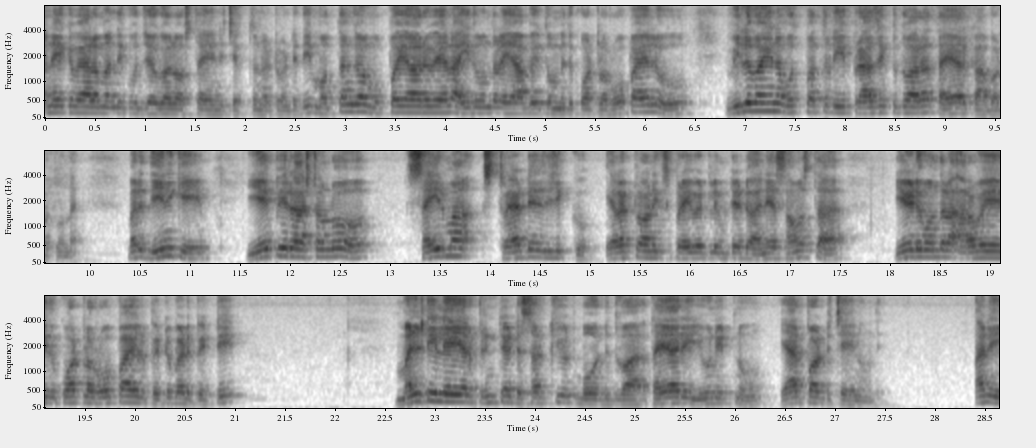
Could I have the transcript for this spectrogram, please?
అనేక వేల మందికి ఉద్యోగాలు వస్తాయని చెప్తున్నటువంటిది. మొత్తంగా ముప్పై ఆరు వేల ఐదు వందల యాభై తొమ్మిది కోట్ల రూపాయలు విలువైన ఉత్పత్తులు ఈ ప్రాజెక్టు ద్వారా తయారు కాబడుతున్నాయి. మరి దీనికి ఏపీ రాష్ట్రంలో Syrma strategic electronics private limited అనే సంస్థ ఏడు వందల అరవై ఐదు కోట్ల రూపాయలు పెట్టుబడి పెట్టి మల్టీలేయర్ ప్రింటెడ్ సర్క్యూట్ బోర్డు ద్వారా తయారీ యూనిట్ను ఏర్పాటు చేయనుంది అని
